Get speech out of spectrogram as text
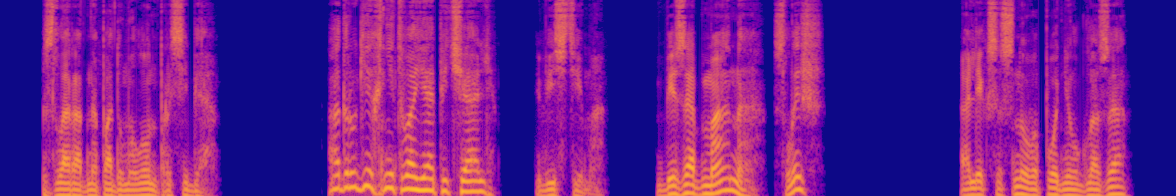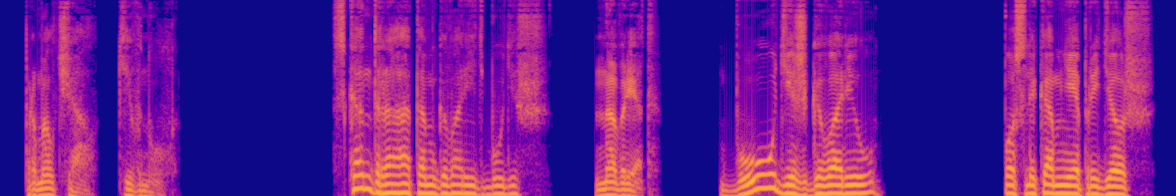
— злорадно подумал он про себя. «А других не твоя печаль, Вестима. Без обмана, слышь?» Алекса снова поднял глаза, промолчал, кивнул. «С Кондратом говорить будешь?» «Навряд». «Будешь, говорю. После ко мне придешь.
